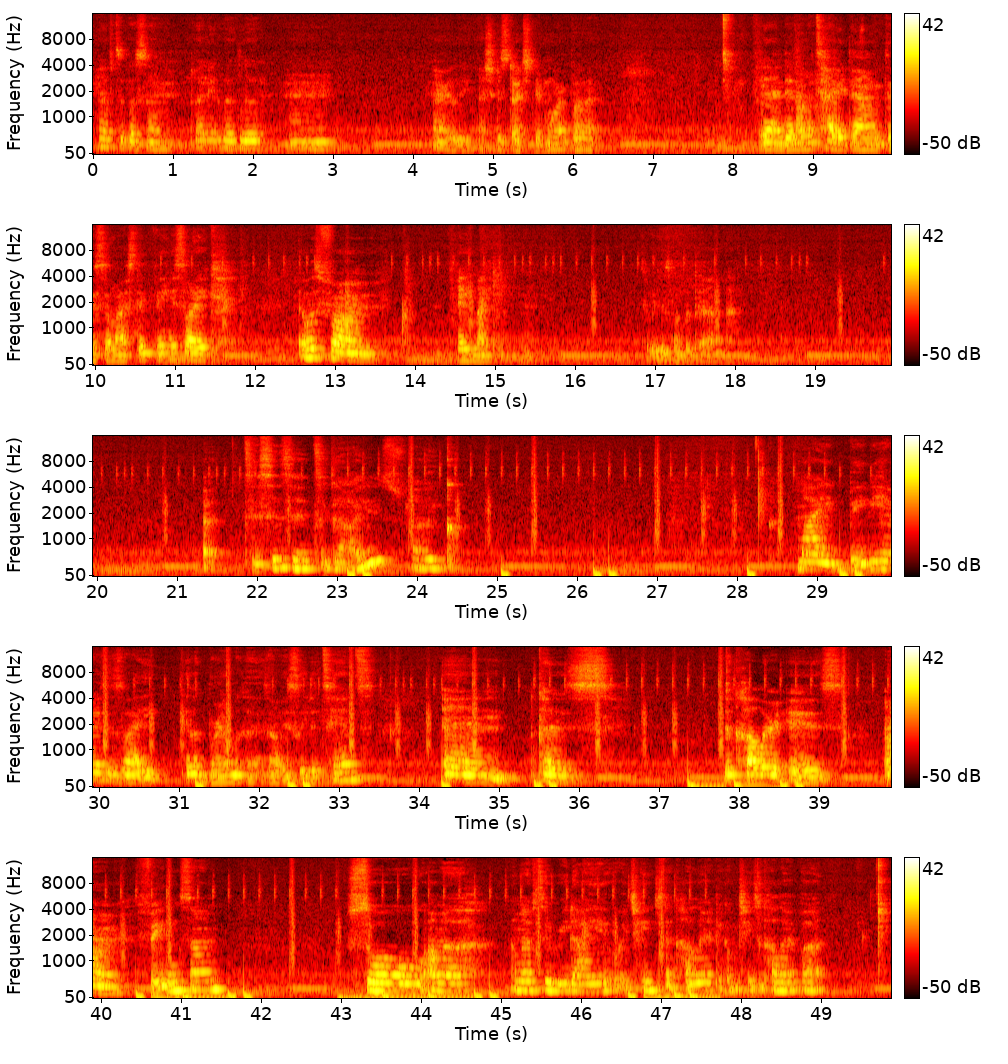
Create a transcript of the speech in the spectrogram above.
I have to put some, do I need to put glue? Mm, not really, I should have stretched it more, but yeah, and then I'm gonna tie it down with this elastic thing. It's like, it was from a liking. So we're just gonna put that. Uh, this is it, guys. Like, my baby hairs is like they look brown because obviously the tints and because the color is um fading some. So i'm gonna i'm gonna have to re-dye it or change the color. I think i'm gonna change the color but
